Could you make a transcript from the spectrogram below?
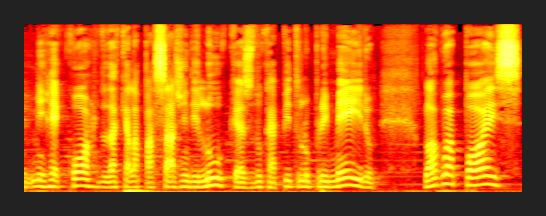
me recordo daquela passagem de Lucas, do capítulo 1, logo após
